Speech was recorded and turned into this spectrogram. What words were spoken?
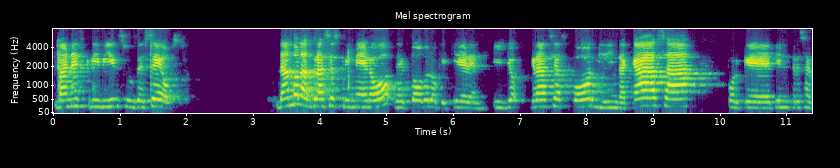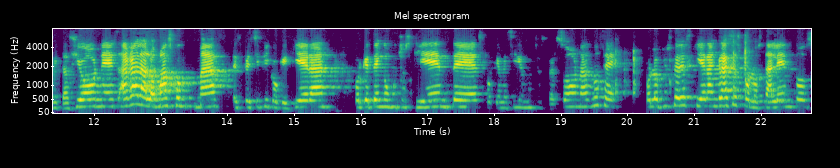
van a escribir sus deseos dando las gracias primero de todo lo que quieren. Y yo, gracias por mi linda casa, porque tiene tres habitaciones, hágala lo más, más específico que quieran, porque tengo muchos clientes, porque me siguen muchas personas, no sé, por lo que ustedes quieran. Gracias por los talentos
